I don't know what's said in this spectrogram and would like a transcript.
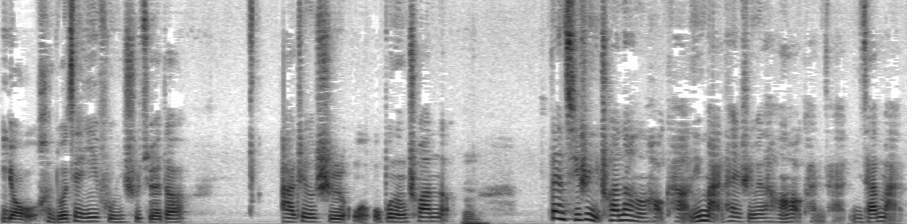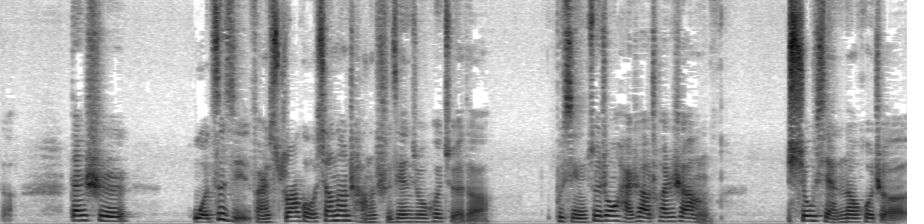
有很多件衣服，你是觉得啊，这个是我我不能穿的，嗯但其实你穿它很好看，你买它也是因为它很好看，你才你才买的。但是我自己反正 struggle 相当长的时间，就会觉得不行，最终还是要穿上休闲的或者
